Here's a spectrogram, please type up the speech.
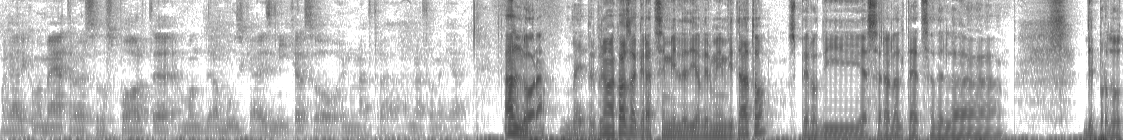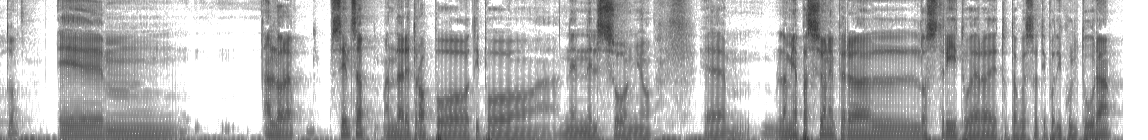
magari come me attraverso lo sport, il mondo della musica e sneakers o in un'altra, in un'altra maniera? Allora, beh, per prima cosa grazie mille di avermi invitato, spero di essere all'altezza del, del prodotto. E, mh, allora, senza andare troppo tipo nel, nel sogno, ehm, la mia passione per lo streetwear e tutto questo tipo di cultura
